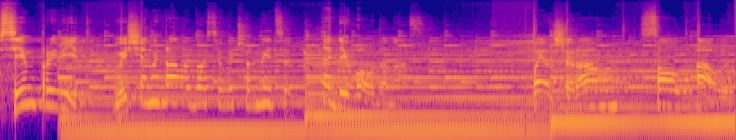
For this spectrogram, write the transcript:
Всім привіт! Ви ще не грали досі в вечорниці? Тоді гол до нас. Перший раунд Sold Out.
